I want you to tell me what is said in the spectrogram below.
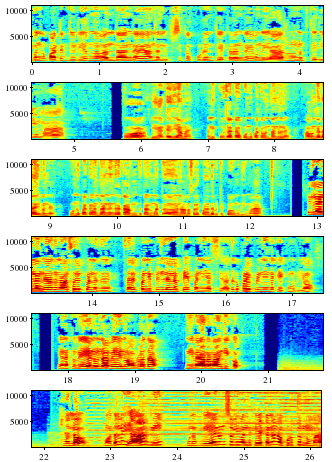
இவங்க பாட்டுக்கு திடீர்னு வந்தாங்க. அந்த லிப்ஸ்டிக்கை கூடன்னு கேட்குறாங்க இவங்க யாருன்னு உனக்கு தெரியுமா? ஓ ஏன் தெரியாம? அன்னைக்கு பூஜாக்கா பொண்ணு பார்க்க வந்தாங்கல்ல. அவங்க தான் இவங்க. பொண்ணு பார்க்க வந்தாங்கன்ற காரணத்துக்காக மட்டும் நாம செலக்ட் பண்ணதை விட்டுட்டு போக முடியுமா? இல்லை இல்லைங்க. அதை நான் செலக்ட் பண்ணது. செலக்ட் பண்ணி bill எல்லாம் பே பண்ணியாச்சு. அதுக்கப்புறம் எப்படி நீங்கள் கேட்க முடியும்? எனக்கு வேணும்னா வேணும் அவ்வளோதான் நீ வேற வாங்கிக்கோ. ஹலோ முதல்ல யார் நீ? உனக்கு வேணும்னு சொல்லி வந்து கேட்டேன்னா நான் கொடுத்துடணுமா?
